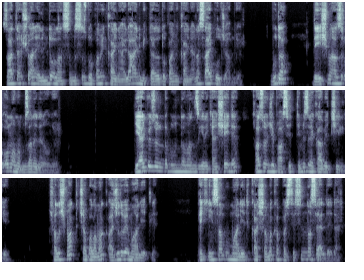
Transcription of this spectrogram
Zaten şu an elimde olan sınırsız dopamin kaynağıyla aynı miktarda dopamin kaynağına sahip olacağım diyor. Bu da değişime hazır olmamamıza neden oluyor. Diğer göz önünde bulundurmanız gereken şey de az önce bahsettiğimiz rekabetçi ilgi. Çalışmak, çabalamak acılı ve maliyetli. Peki insan bu maliyeti karşılama kapasitesini nasıl elde eder?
